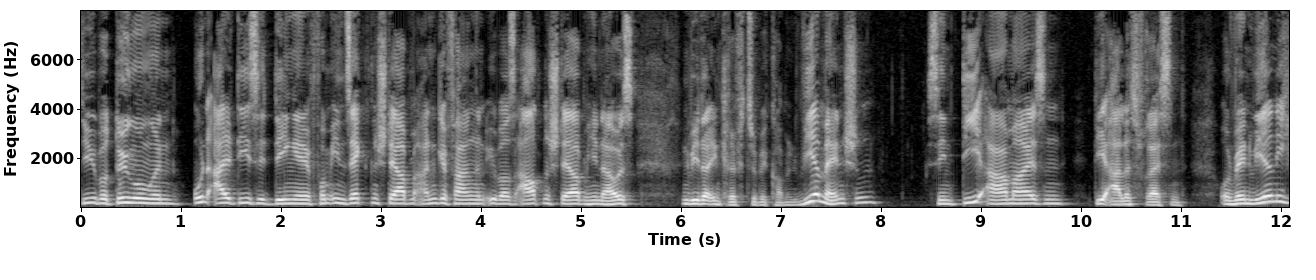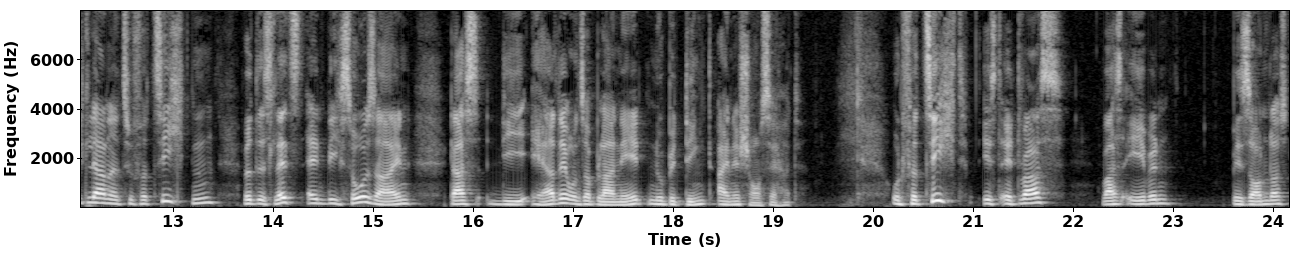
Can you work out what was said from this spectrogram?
die Überdüngungen und all diese Dinge vom Insektensterben angefangen über das Artensterben hinaus wieder in den Griff zu bekommen. Wir Menschen sind die Ameisen, die alles fressen. Und wenn wir nicht lernen zu verzichten, wird es letztendlich so sein, dass die Erde, unser Planet, nur bedingt eine Chance hat. Und Verzicht ist etwas, was eben besonders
